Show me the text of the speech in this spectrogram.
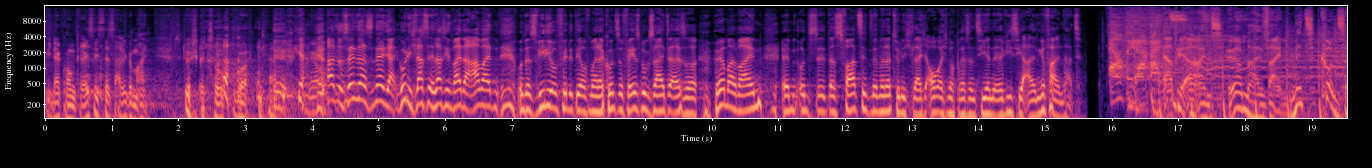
Wiener Kongress ist das allgemein durchgezogen worden. Ja. Ja, also sensationell. Ja, gut, ich lasse lass ihn weiter arbeiten und das Video findet ihr auf meiner Kunst- und Facebook-Seite. Also hör mal Wein ähm, und äh, das Fazit werden wir natürlich gleich auch euch noch präsentieren, äh, wie es hier allen gefallen hat. RPA 1, hör mal Wein mit Kunze.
